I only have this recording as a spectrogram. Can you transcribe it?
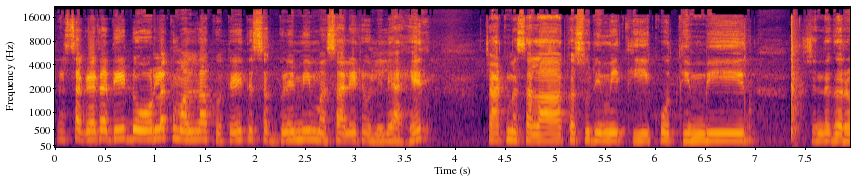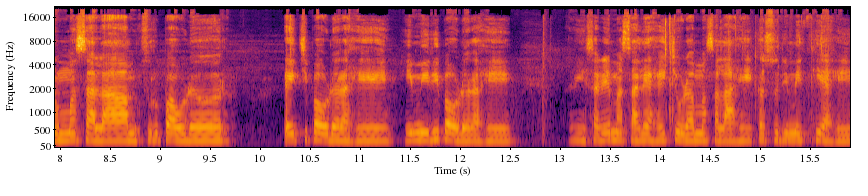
तर सगळ्यात आधी डोअरला तुम्हाला दाखवते. ते सगळे मी मसाले ठेवलेले आहेत. चाट मसाला कसुरी मेथी कोथिंबीर त्याच्यानंतर गरम मसाला आमचूर पावडर इलायची पावडर आहे हे मिरी पावडर आहे. आणि हे सगळे मसाले आहे चिवडा मसाला आहे कसुरी मेथी आहे.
